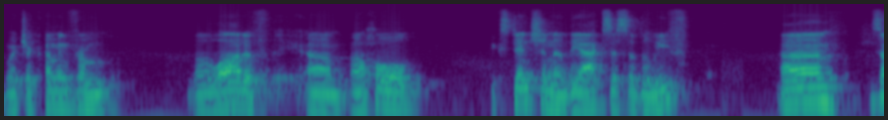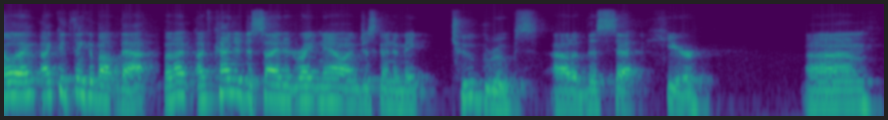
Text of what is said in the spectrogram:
which are coming from a lot of, um, a whole extension of the axis of the leaf. Um, so I, I, could think about that, but I, I've kind of decided right now I'm just going to make two groups out of this set here. Um,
